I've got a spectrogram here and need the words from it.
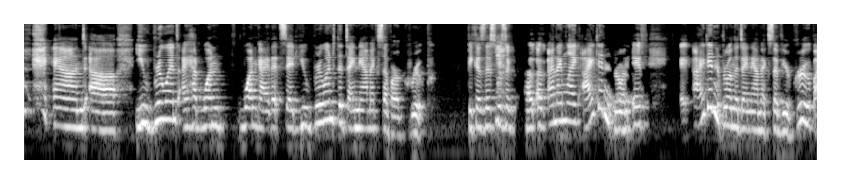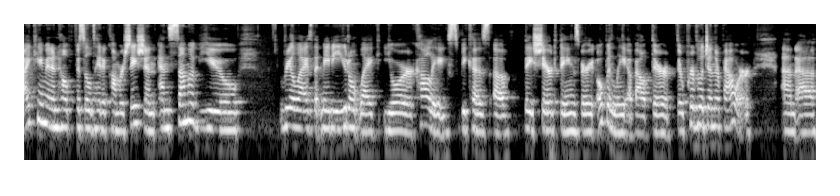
and uh, you ruined, I had one, one guy that said, you ruined the dynamics of our group because this was a, a, a and I'm like, I didn't ruin, if, I didn't ruin the dynamics of your group. I came in and helped facilitate a conversation. And some of you realize that maybe you don't like your colleagues because of they shared things very openly about their their privilege and their power. And uh,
